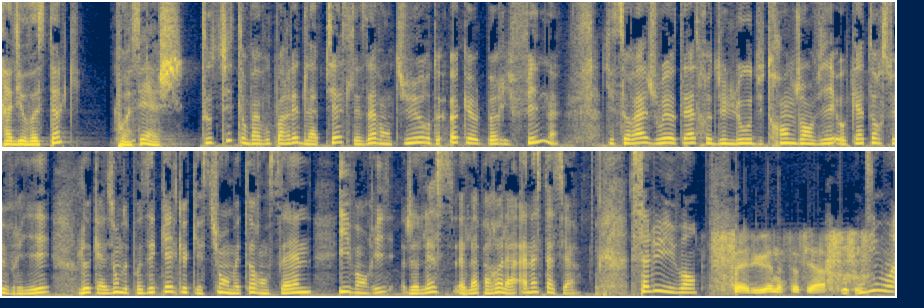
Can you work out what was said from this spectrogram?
radiovostok.ch. Tout de suite, on va vous parler de la pièce Les Aventures de Huckleberry Finn, qui sera jouée au Théâtre du Loup du 30 janvier au 14 février. L'occasion de poser quelques questions au metteur en scène. Yves-Henri, je laisse la parole à Anastasia. Salut Yvan. Salut Anastasia. Dis-moi,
